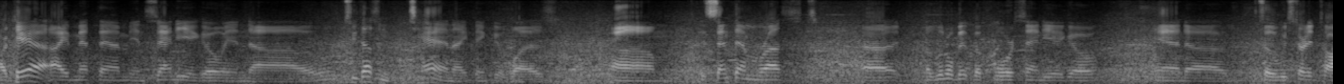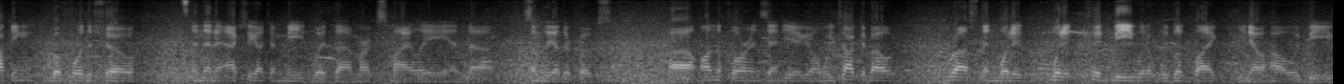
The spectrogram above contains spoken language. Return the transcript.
Archaia, I met them in San Diego in uh, 2010, I think it was. Um, sent them Rust. Uh, a little bit before San Diego, and uh, so we started talking before the show, and then I actually got to meet with uh, Mark Smylie and uh, some of the other folks uh, on the floor in San Diego, and we talked about Rust and what it what it could be, what it would look like, you know, how it would be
